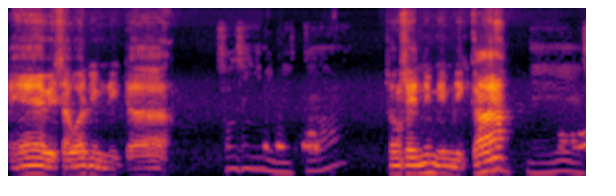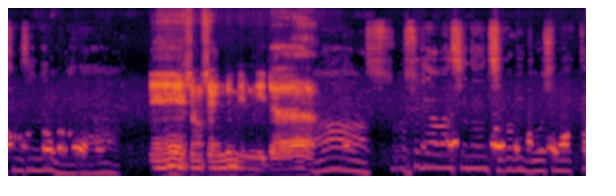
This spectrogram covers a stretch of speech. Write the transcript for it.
네, 회사원입니다. 선생님입니까? 선생님입니까? 네, 선생님입니다. 네, 선생님입니다. 아, 수, 수리아완 씨는 직업이 무엇입니까?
